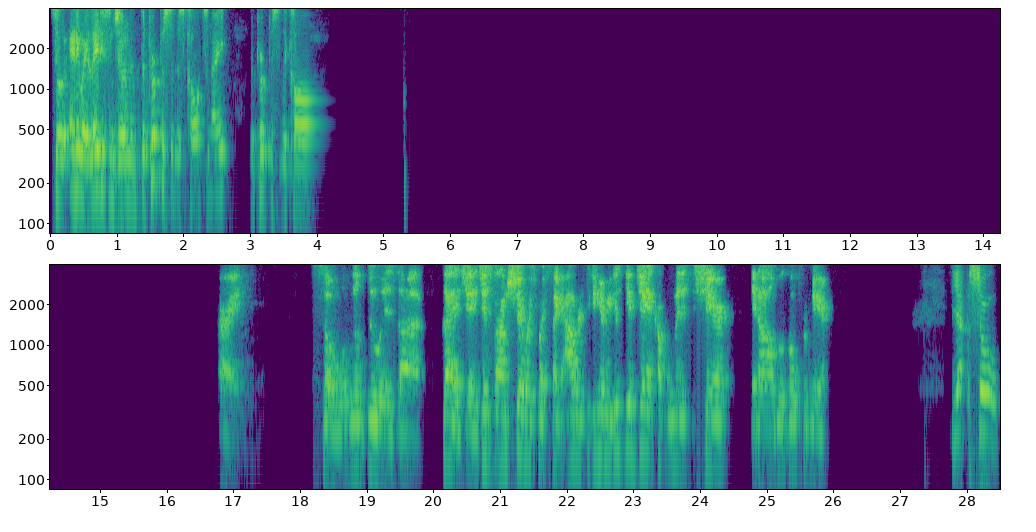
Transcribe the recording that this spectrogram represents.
So anyway, ladies and gentlemen, the purpose of this call tonight, the purpose of the call All right. So what we'll do is, uh, go ahead, Jay, just um, share with us for a second. Albert, if you can hear me, just give Jay a couple minutes to share and uh, we'll go from there. Yeah, so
